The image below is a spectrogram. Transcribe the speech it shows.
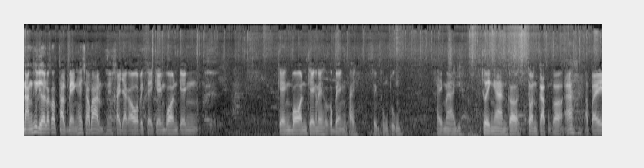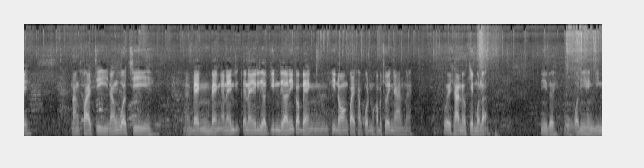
หนังที่เหลือแล้วก็ตัดแบ่งให้ชาวบ้านใครอยากเอาไปใส่แกงบอลแกง แกงบอลแกงอะไรเขาก็แบ่งไปใส่ถุงถุงๆใครมาช่วยงานก็ตอนกลับก็อะเอาไป หนังควายจีหนังวัวจีแบ่งแบ่งอันไหนอันไหนเหลือกินเหลือนี่ก็แบ่งพี่น้องไปครับคนเขามาช่วยงานนะถ้วยชามก็เก็บหมดละนี่เลยโอ้โหอันนี้แห่งยิ่ง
